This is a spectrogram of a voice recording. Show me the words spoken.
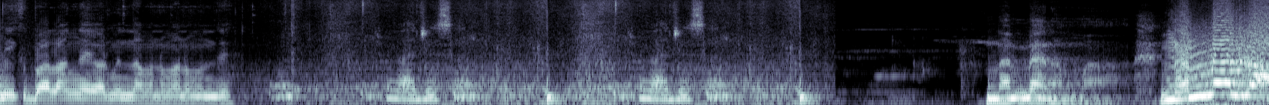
మీకు బలంగా ఎవరి మీద అనుమానం ఉంది? శివాజీ సార్. శివాజీ సార్. నమ్మానమ్మా. నమ్మానురా!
